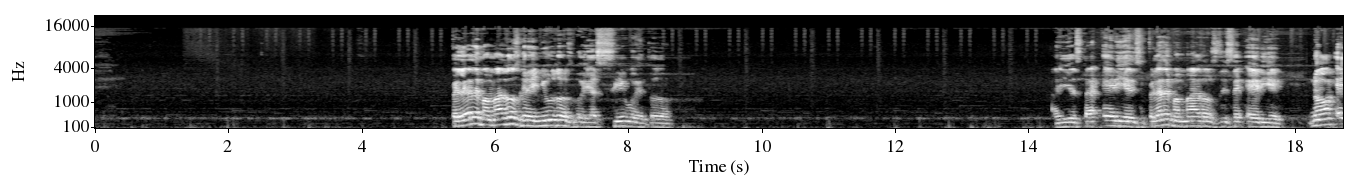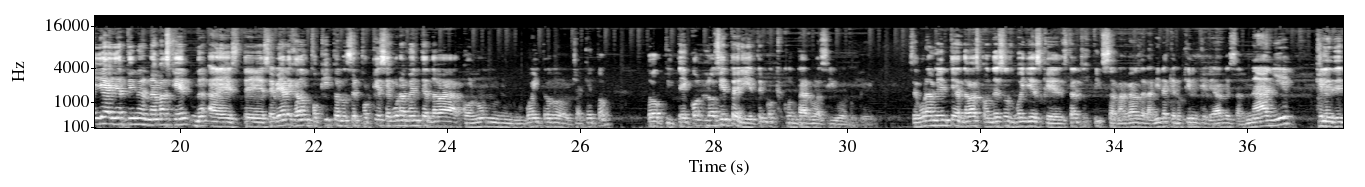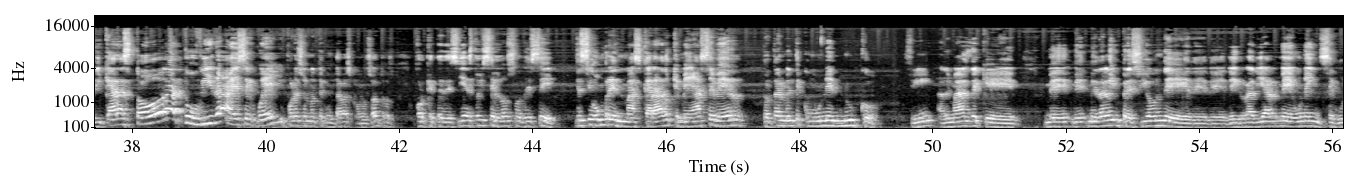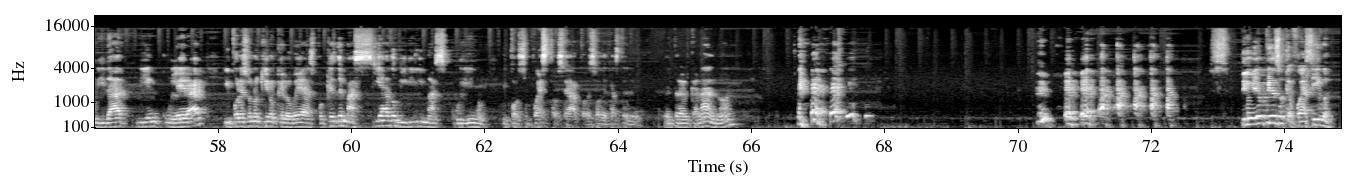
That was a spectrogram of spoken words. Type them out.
Pelea de mamados greñudos, güey, así, güey, todo. Ahí está Erie, dice, pelea de mamados, dice Erie. No, ella ya tiene nada más que, este, se había alejado un poquito, no sé por qué, seguramente andaba con un güey todo chaqueto, todo piteco. Lo siento, Erie, tengo que contarlo así, güey, Seguramente andabas con esos güeyes que están tus pinches amargados de la vida, que no quieren que le hables a nadie, que le dedicaras toda tu vida a ese güey y por eso no te juntabas con nosotros. Porque te decía, estoy celoso de ese, de ese hombre enmascarado que me hace ver totalmente como un enuco, ¿sí? Además de que me, da la impresión de, irradiarme una inseguridad bien culera y por eso no quiero que lo veas, porque es demasiado viril y masculino. Y por supuesto, o sea, por eso dejaste de, entrar al canal, ¿no? Digo, yo pienso que fue así, güey.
